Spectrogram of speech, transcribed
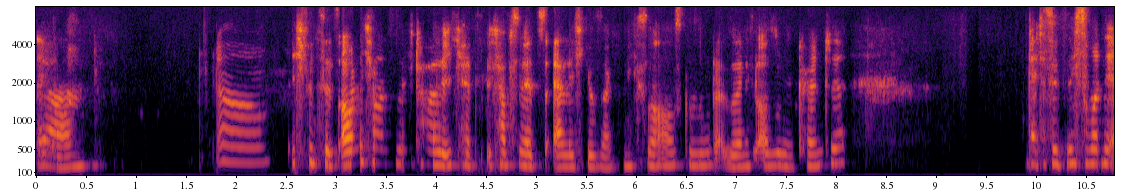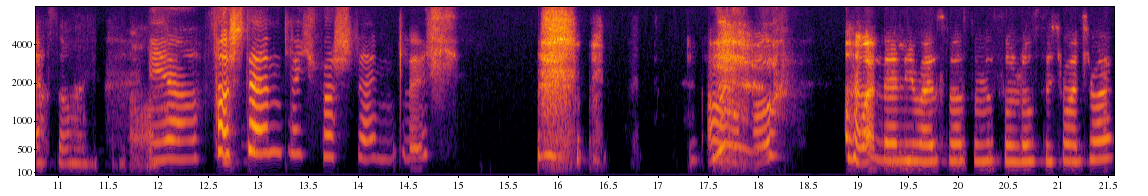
ja, Oh. ich finde es jetzt auch nicht wahnsinnig toll. Ich, hätt- ich habe es mir jetzt ehrlich gesagt nicht so ausgesucht. Also wenn ich es aussuchen könnte, wäre das jetzt nicht so meine erste Wahl. Oh. Ja, verständlich, verständlich. Oh. Oh Mann, Nelly, weißt du was, du bist so lustig manchmal.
